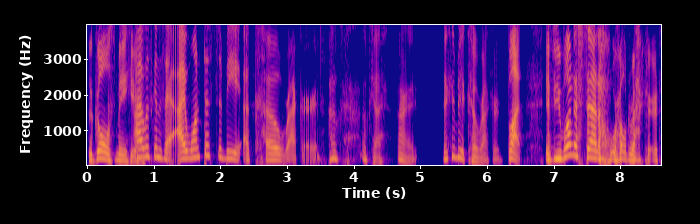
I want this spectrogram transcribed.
the goal is me here. I was gonna say I want this to be a co-record. okay, okay, all right. It can be a co-record, but if you want to set a world record,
